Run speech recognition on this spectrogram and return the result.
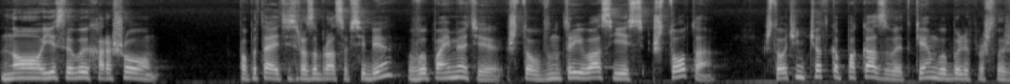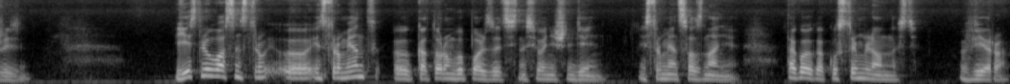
Но если вы хорошо попытаетесь разобраться в себе, вы поймете, что внутри вас есть что-то, что очень четко показывает, кем вы были в прошлой жизни. Есть ли у вас инстру, э, инструмент, э, которым вы пользуетесь на сегодняшний день, инструмент сознания, такой как устремленность, вера,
